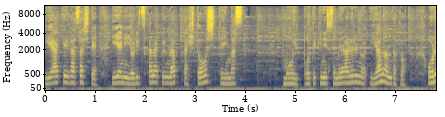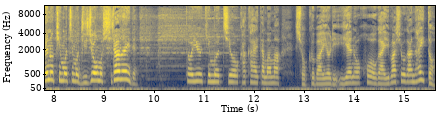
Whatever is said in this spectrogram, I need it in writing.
嫌気がさして家に寄りつかなくなった人を知っています。もう一方的に責められるのは嫌なんだと。俺の気持ちも事情も知らないで。という気持ちを抱えたまま職場より家の方が居場所がないと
